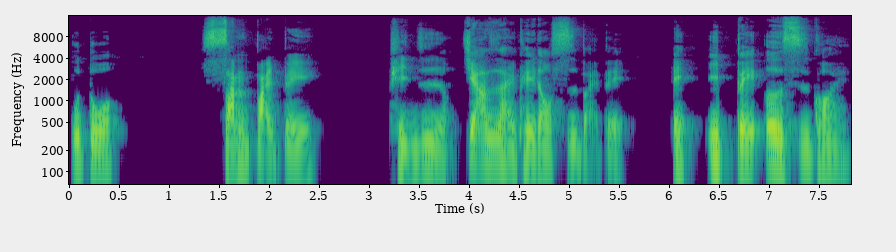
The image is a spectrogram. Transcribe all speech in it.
不多，三百杯。平日，假日还可以到四百杯。哎，一杯二十块，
